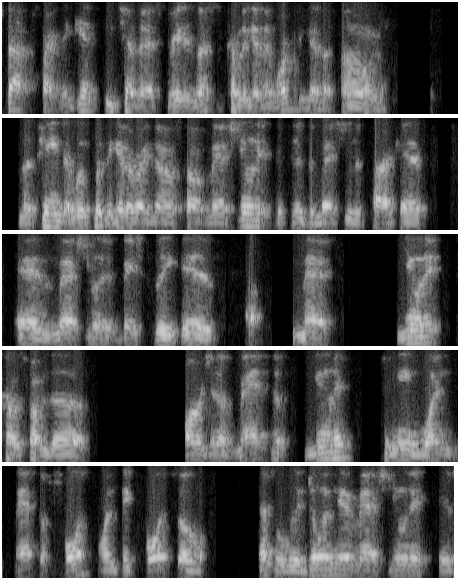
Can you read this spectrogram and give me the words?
stop fighting against each other as creators. Let's just come together and work together. Um, the team that we're putting together right now is called Mass Unit. This is the Mass Unit podcast, and Mass Unit basically is a mass unit comes from the origin of massive unit to mean one massive force, one big force. So that's what we're doing here. Mass Unit is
